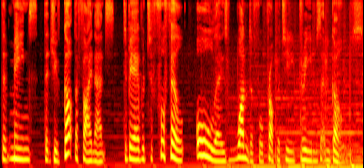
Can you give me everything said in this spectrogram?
that means that you've got the finance to be able to fulfill all those wonderful property dreams and goals.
